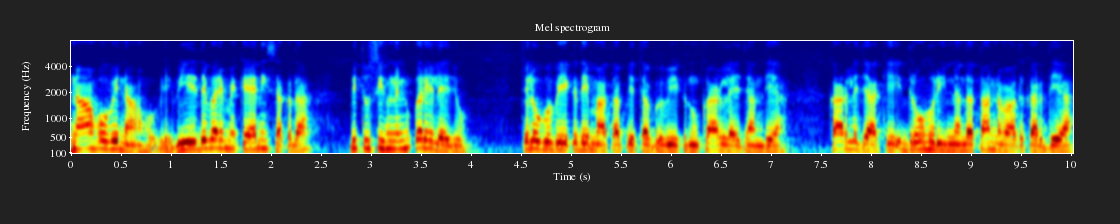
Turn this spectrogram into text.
ਨਾ ਹੋਵੇ ਨਾ ਹੋਵੇ। ਵੀ ਇਹਦੇ ਬਾਰੇ ਮੈਂ ਕਹਿ ਨਹੀਂ ਸਕਦਾ ਵੀ ਤੁਸੀਂ ਹੁਣ ਇਹਨੂੰ ਘਰੇ ਲੈ ਜਾਓ। ਚਲੋ ਵਿਵੇਕ ਦੇ ਮਾਤਾ ਪਿਤਾ ਵਿਵੇਕ ਨੂੰ ਘਰ ਲੈ ਜਾਂਦੇ ਆ। ਘਰ ਲਿਜਾ ਕੇ ਇਧਰੋਂ ਉਹ ਰੀਨਾ ਦਾ ਧੰਨਵਾਦ ਕਰਦੇ ਆ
